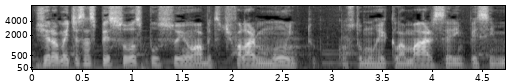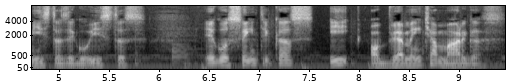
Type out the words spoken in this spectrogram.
Geralmente essas pessoas possuem o hábito de falar muito, costumam reclamar, serem pessimistas, egoístas, egocêntricas e, obviamente, amargas.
